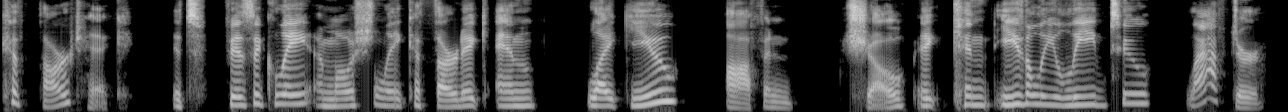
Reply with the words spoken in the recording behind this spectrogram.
cathartic. It's physically, emotionally cathartic. And like you often show, it can easily lead to laughter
